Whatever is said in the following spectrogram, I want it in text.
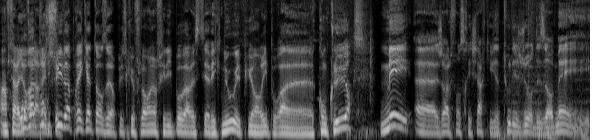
inférieur On à va la réalité. poursuivre après 14h, puisque Florian Philippot va rester avec nous, et puis Henri pourra euh, conclure. Mais euh, Jean-Alphonse Richard, qui vient tous les jours désormais, et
